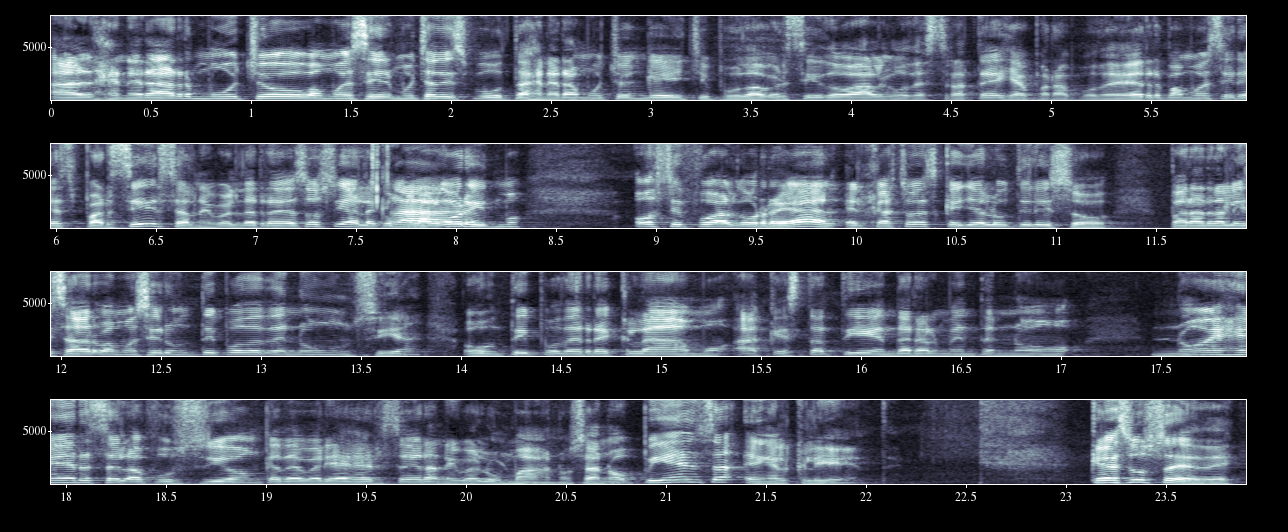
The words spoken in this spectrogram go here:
Al generar mucho, vamos a decir, mucha disputa, genera mucho engage y pudo haber sido algo de estrategia para poder, vamos a decir, esparcirse al nivel de redes sociales como el algoritmo, o si fue algo real. El caso es que ella lo utilizó para realizar, vamos a decir, un tipo de denuncia o un tipo de reclamo a que esta tienda realmente no, no ejerce la función que debería ejercer a nivel humano. O sea, no piensa en el cliente. ¿Qué sucede?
